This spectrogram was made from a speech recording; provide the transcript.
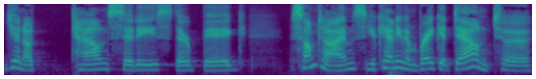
you know, town cities, they're big sometimes you can't even break it down to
